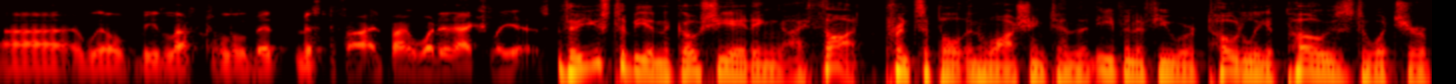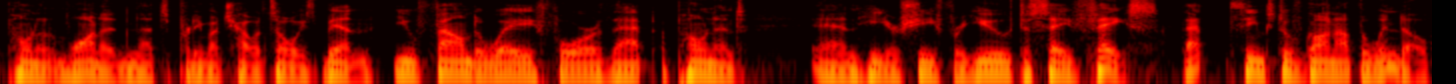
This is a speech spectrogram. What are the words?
uh, will be left a little bit mystified by what it actually is. There used to be a negotiating, I thought, principle in Washington that even if you were totally opposed to what your opponent wanted, and that's pretty much how it's always been, you found a way for that opponent and he or she for you to save face. That seems to have gone out the window.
